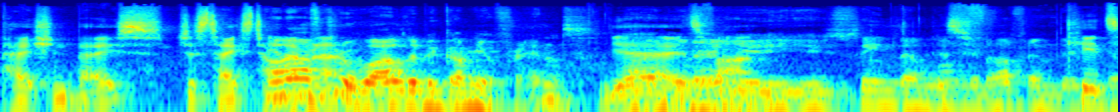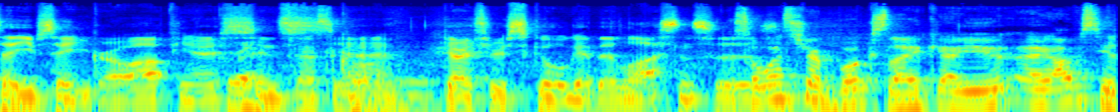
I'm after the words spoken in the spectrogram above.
patient base just takes time. And and after it- a while, they become your friends. Yeah, you it's know, fun. You, you've seen them long It's enough, and kids that you've seen grow up, you know, Correct. since you cool. know, go through school, get their licenses. So what's your books like? Are you obviously?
